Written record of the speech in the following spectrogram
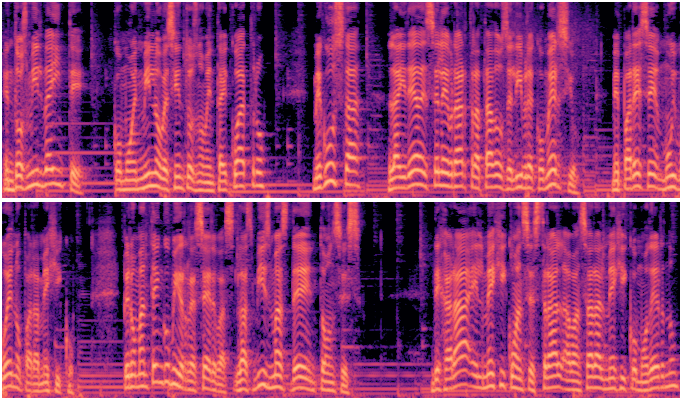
En 2020, como en 1994, me gusta la idea de celebrar tratados de libre comercio. Me parece muy bueno para México. Pero mantengo mis reservas, las mismas de entonces. ¿Dejará el México ancestral avanzar al México moderno?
